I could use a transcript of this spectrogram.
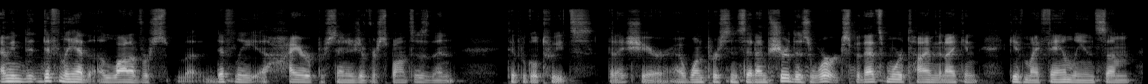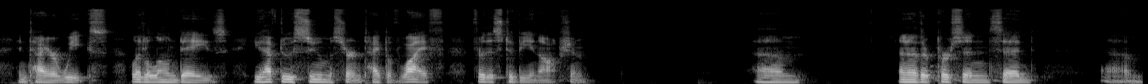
I mean, definitely had a lot of, res- uh, definitely a higher percentage of responses than typical tweets that I share. Uh, one person said, "I'm sure this works, but that's more time than I can give my family in some entire weeks, let alone days. You have to assume a certain type of life for this to be an option. Um, another person said, um,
